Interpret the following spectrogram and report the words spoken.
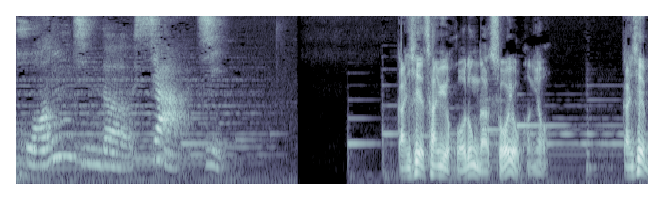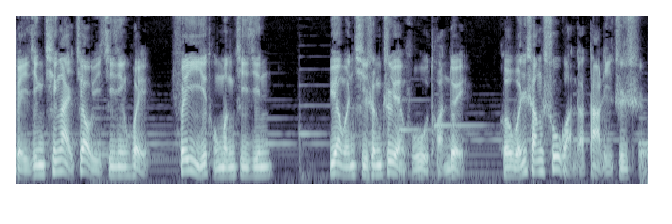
黄金的夏季。感谢参与活动的所有朋友，感谢北京亲爱教育基金会、非遗同盟基金、愿闻其声志愿服务团队和文商书馆的大力支持。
